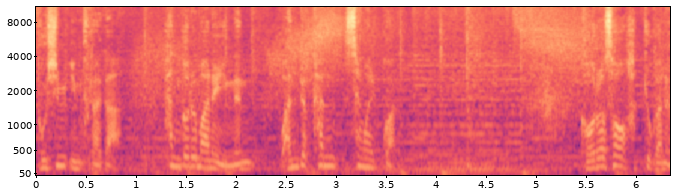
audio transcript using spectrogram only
도심 인프라가 한 걸음 안에 있는 완벽한 생활권. 걸어서 학교 가는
